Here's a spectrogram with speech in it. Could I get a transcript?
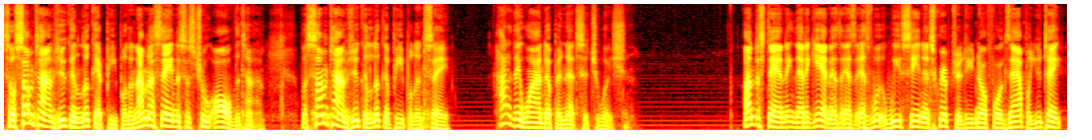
So sometimes you can look at people, and I'm not saying this is true all the time, but sometimes you can look at people and say, how did they wind up in that situation? Understanding that, again, as, as, as we've seen in scripture, you know, for example, you take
